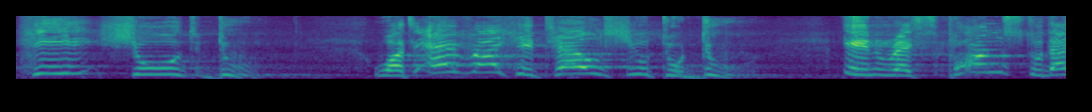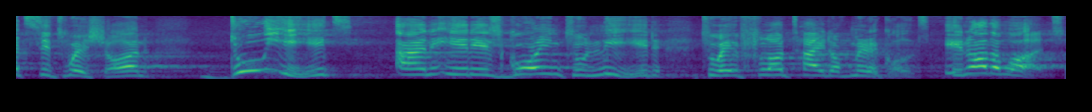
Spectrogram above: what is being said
he should do. Whatever he tells you to do, in response to that situation, do it, and it is going to lead to a flood tide of miracles. In other words,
